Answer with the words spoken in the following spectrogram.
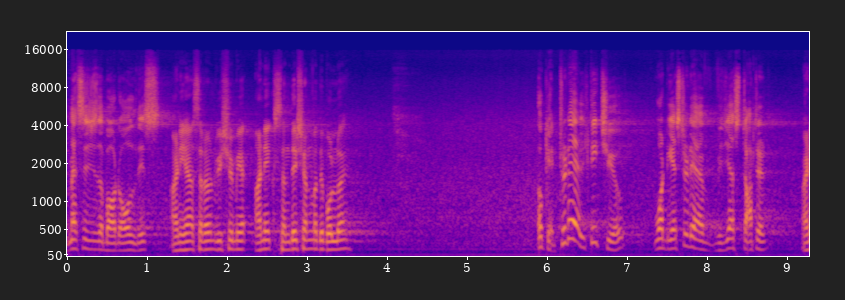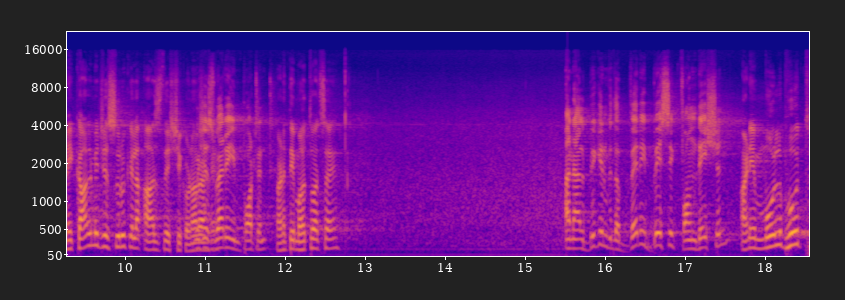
messages about all this. आणि ह्या सर्वांविषयी मी अनेक संदेशांमध्ये बोललोय Okay, today I'll teach you what yesterday I, we just started, आणि काल मी जे सुरू केलं आज ते शिकवणार which is आहे very important. आणि ते महत्वाचं आहे And I'll begin with a very basic foundation आणि मूलभूत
